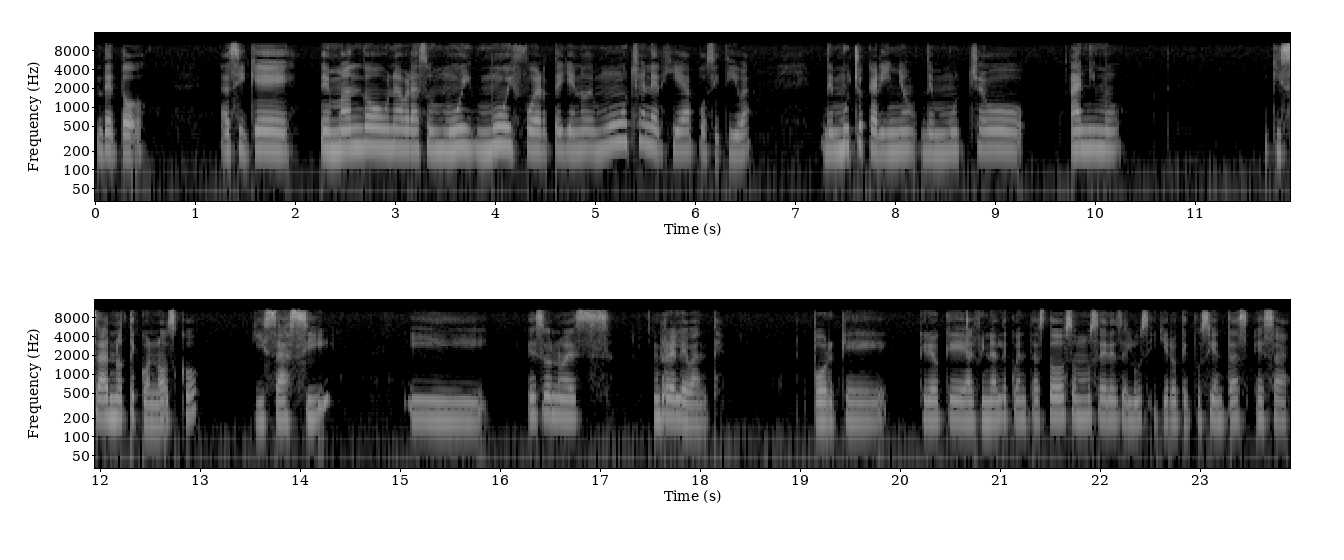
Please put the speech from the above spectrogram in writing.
de todo. Así que te mando un abrazo muy, muy fuerte, lleno de mucha energía positiva, de mucho cariño, de mucho ánimo, quizá no te conozco, quizá sí, y eso no es relevante, porque creo que al final de cuentas todos somos seres de luz y quiero que tú sientas esa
